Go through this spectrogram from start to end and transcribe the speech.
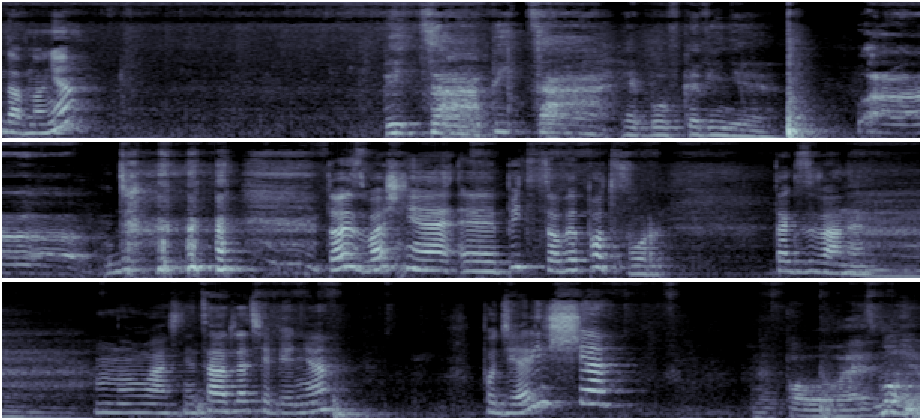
Dawno, nie? Pizza, pizza! Jak było w Kevinie. To jest właśnie y, pizzowy potwór, tak zwany. No właśnie, cała dla ciebie, nie? Podzielisz się? No, połowa jest moja.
